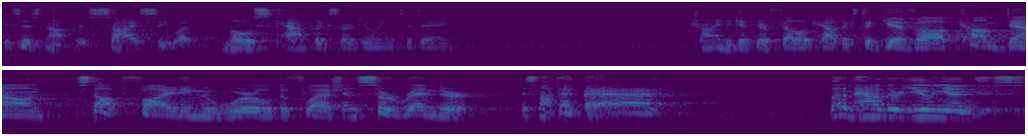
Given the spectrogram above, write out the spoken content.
Is this not precisely what most Catholics are doing today? Trying to get their fellow Catholics to give up, calm down, stop fighting the world, the flesh, and surrender. It's not that bad. Let them have their unions.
